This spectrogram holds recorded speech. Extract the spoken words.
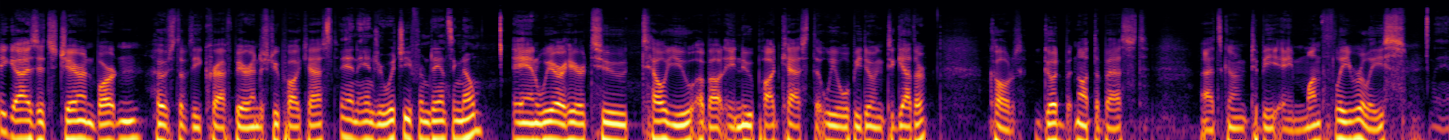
Hey guys, it's Jaron Barton, host of the Craft Beer Industry Podcast. And Andrew Witchey from Dancing Gnome. And we are here to tell you about a new podcast that we will be doing together called Good But Not the Best. Uh, it's going to be a monthly release. And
